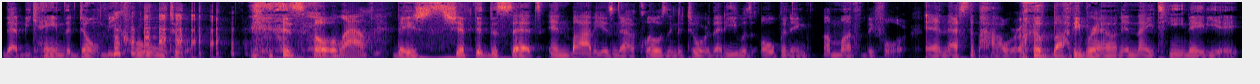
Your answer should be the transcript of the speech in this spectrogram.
that became the Don't Be Cruel tour. so Wow. they shifted the sets and Bobby is now closing the tour that he was opening a month before. And that's the power of Bobby Brown in 1988.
